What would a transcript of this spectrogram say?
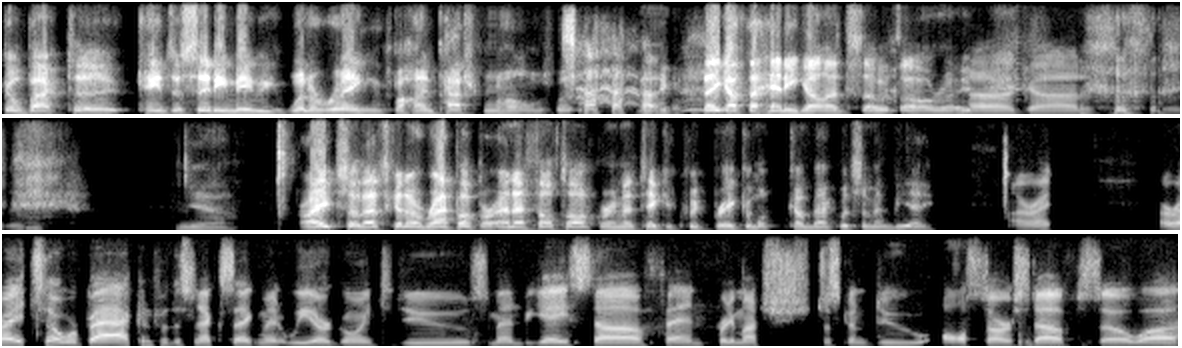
go back to Kansas City maybe win a ring behind Patrick Mahomes but like, they got the Henny god so it's all right oh God. it's so silly. yeah all right so that's gonna wrap up our NFL talk we're gonna take a quick break and we'll come back with some NBA All right. All right, so we're back, and for this next segment, we are going to do some NBA stuff and pretty much just going to do All Star stuff. So, uh,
